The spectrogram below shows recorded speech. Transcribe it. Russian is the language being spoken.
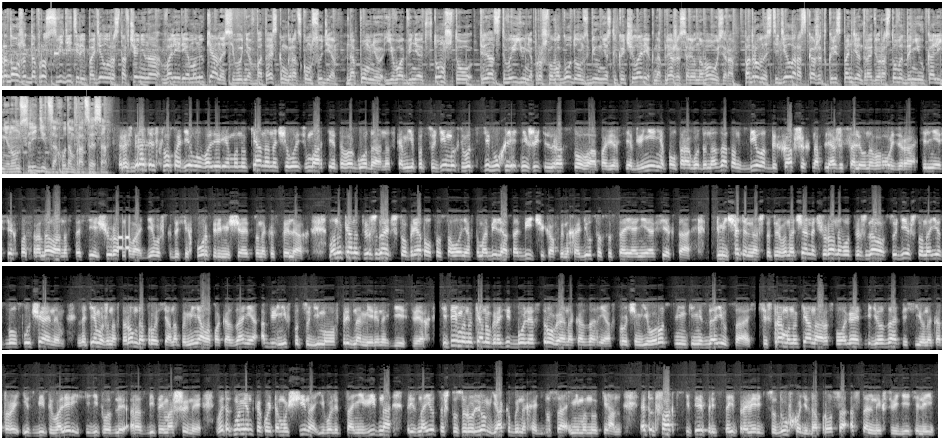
Продолжит допрос свидетелей по делу ростовчанина Валерия Манукяна сегодня в Батайском городском суде. Напомню, его обвиняют в том, что 13 июня прошлого года он сбил несколько человек на пляже Соленого озера. Подробности дела расскажет корреспондент радио Ростова Даниил Калинин. Он следит за ходом процесса. Разбирательство по делу Валерия Манукяна началось в марте этого года. На скамье подсудимых 22-летний житель Ростова. По версии обвинения, полтора года назад он сбил отдыхавших на пляже Соленого озера. Сильнее всех пострадала Анастасия Чура Буранова. Девушка до сих пор перемещается на костылях. Манукян утверждает, что прятался в салоне автомобиля от обидчиков и находился в состоянии аффекта. Примечательно, что первоначально Чуранова утверждала в суде, что наезд был случайным. Затем уже на втором допросе она поменяла показания, обвинив подсудимого в преднамеренных действиях. Теперь Манукяну грозит более строгое наказание. Впрочем, его родственники не сдаются. Сестра Манукяна располагает видеозаписью, на которой избитый Валерий сидит возле разбитой машины. В этот момент какой-то мужчина, его лица не видно, признается, что за рулем якобы находился не Манукян. Этот факт теперь предстоит проверить суду в ходе допроса остальных свидетелей.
